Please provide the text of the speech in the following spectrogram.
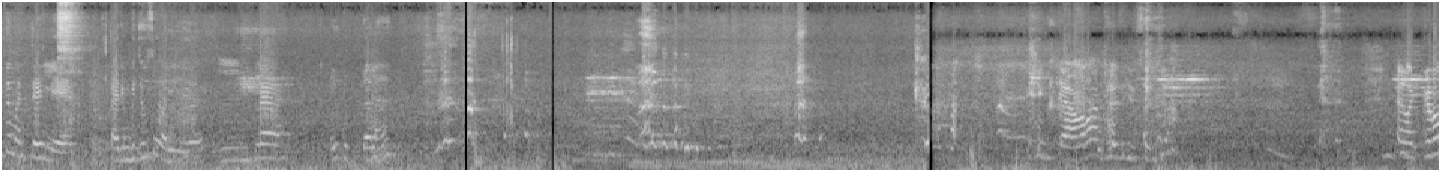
ഇത് മറ്റേ ഇല്ലേ? കരിമ്പ് ജ്യൂസ് പറയില്ലേ ഒരു ക്യാമറ ഇളക്കണോ?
